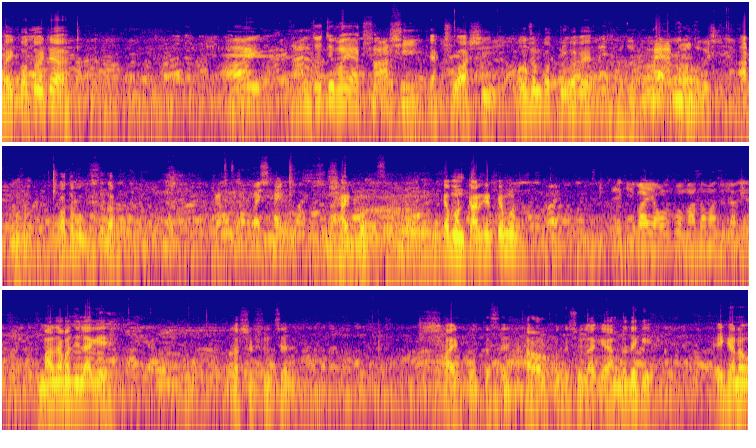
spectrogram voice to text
ভাই কত এটা? ভাই দাম চাচ্ছি ভাই একশো আশি। একশো আশি। ওজন কত হবে? ওজন ভাই আট মন হবে। আট মন হবে। কত বলতেছে দাম? কাস্টমার ভাই ষাট ষাট বলতেছে। কেমন টার্গেট কেমন? দেখি ভাই অল্প মাঝামাঝি লাগে। মাঝামাঝি লাগে। দর্শক শুনছেন। ষাট বলতেছে আর অল্প কিছু লাগে। আমরা দেখি এখানেও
